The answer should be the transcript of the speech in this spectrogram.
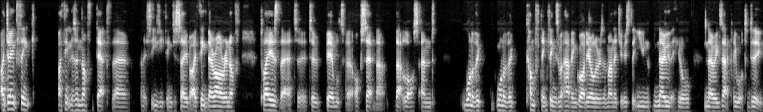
I don't think I think there's enough depth there, and it's an easy thing to say, but I think there are enough players there to to be able to offset that that loss. And one of the one of the comforting things about having Guardiola as a manager is that you know that he'll know exactly what to do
